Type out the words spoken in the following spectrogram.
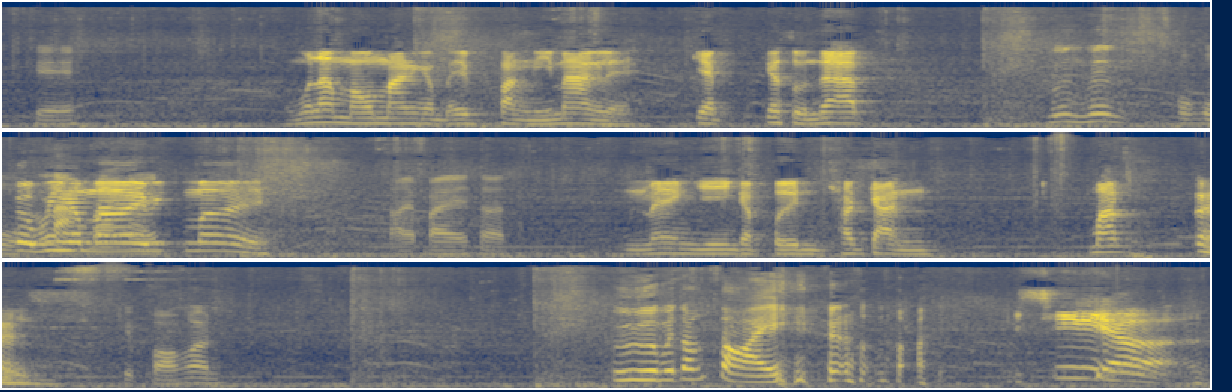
โอเคผมกำลังเมามันกับไอ้ฝั่งนี้มากเลย เก็บกระสุนดาบพึ่งพึ่งโอ้โหเออวิ่งทำไมข้าหลัวิ่งทำไมตายไปไอ้สัตว์แม่งยิงกับปืนช็อตกัน มัดเอ้ยเก็บของก่อนเออไม่ต้องต่อยไม่ต้องต่อยไอ้เชี่ยเฮ้ย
